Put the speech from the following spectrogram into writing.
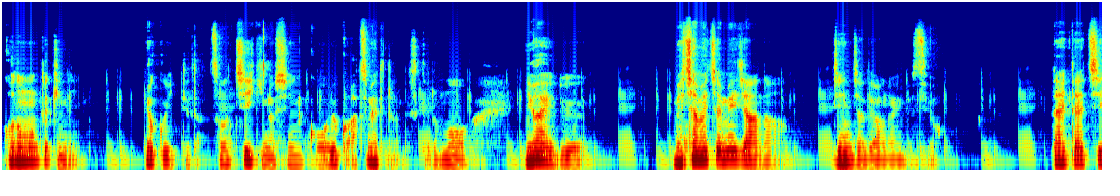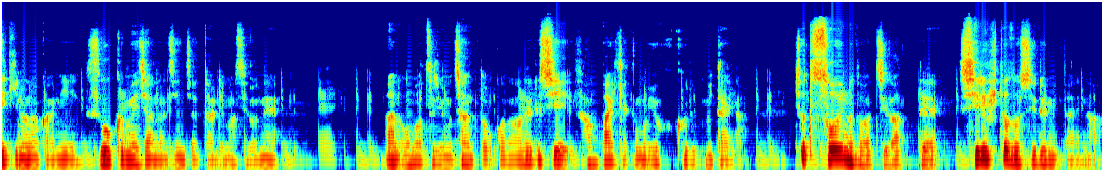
子供の時によく行ってた、その地域の信仰をよく集めてたんですけども、いわゆるめちゃめちゃメジャーな神社ではないんですよ。大体地域の中にすごくメジャーな神社ってありますよね。あの、お祭りもちゃんと行われるし、参拝客もよく来るみたいな。ちょっとそういうのとは違って、知る人ぞ知るみたいな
